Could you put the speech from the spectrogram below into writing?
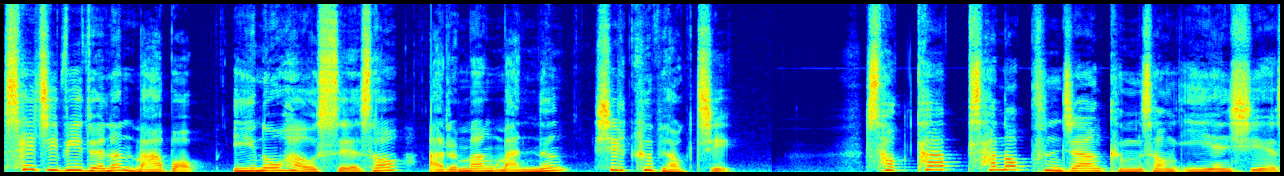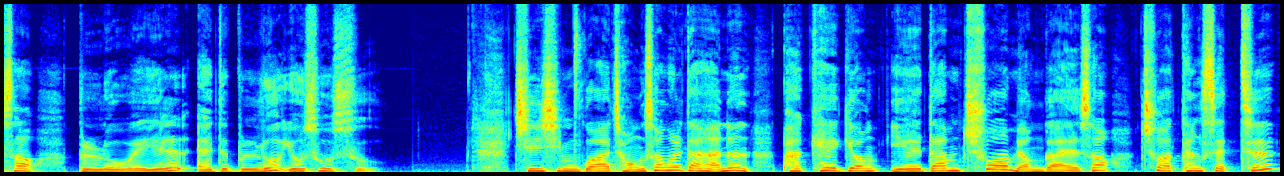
새집이 되는 마법 이노하우스에서 아르망 만능 실크 벽지. 석탑 산업훈장 금성 ENC에서 블루웨일 에드블루 요소수. 진심과 정성을 다하는 박혜경 예담 추어 명가에서 추어탕 세트.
